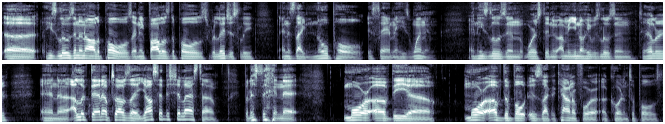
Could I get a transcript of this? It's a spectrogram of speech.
uh, he's losing in all the polls, and he follows the polls religiously. And it's like no poll is saying that he's winning, and he's losing worse than. I mean, you know, he was losing to Hillary, and uh, I looked that up too. I was like, y'all said this shit last time, but it's saying that more of the uh, more of the vote is like accounted for according to polls.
